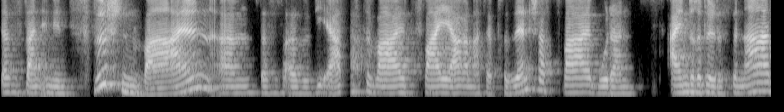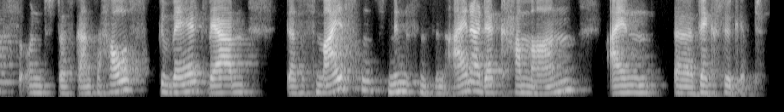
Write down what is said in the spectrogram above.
dass es dann in den Zwischenwahlen, ähm, das ist also die erste Wahl zwei Jahre nach der Präsidentschaftswahl, wo dann ein Drittel des Senats und das ganze Haus gewählt werden, dass es meistens mindestens in einer der Kammern einen äh, Wechsel gibt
